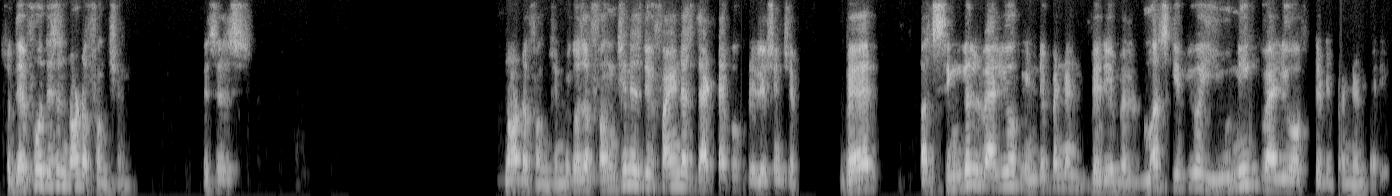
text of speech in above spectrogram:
So therefore, this is not a function. This is not a function because a function is defined as that type of relationship where a single value of independent variable must give you a unique value of the dependent variable.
